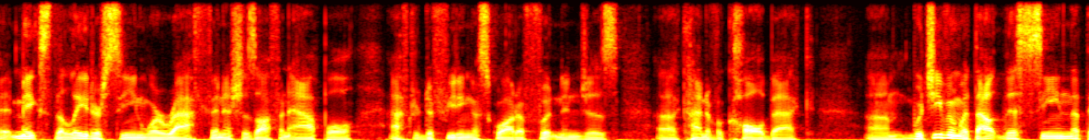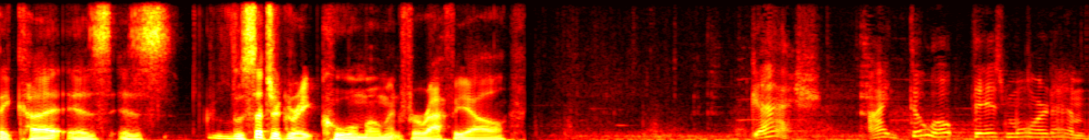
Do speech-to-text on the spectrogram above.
It makes the later scene where Raph finishes off an apple after defeating a squad of foot ninjas uh, kind of a callback. Um, which even without this scene that they cut is is such a great cool moment for Raphael. Gosh, I do hope there's more of them.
